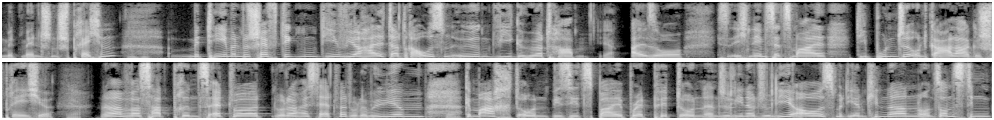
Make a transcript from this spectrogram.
mit Menschen sprechen, mhm. mit Themen beschäftigen, die wir halt da draußen irgendwie gehört haben. Ja. Also ich, ich nehme es jetzt mal die bunte und Gala-Gespräche. Ja. Na, was hat Prinz Edward oder heißt der Edward oder William ja. gemacht und wie sieht's bei Brad Pitt und Angelina Jolie aus mit ihren Kindern und sonstigen?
